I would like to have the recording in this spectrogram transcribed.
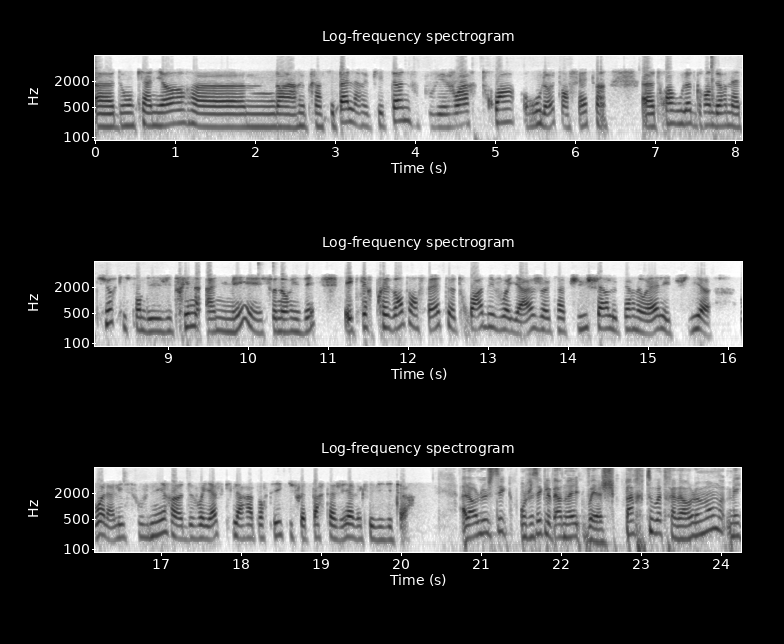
Euh, donc à Niort, euh, dans la rue principale, la rue piétonne, vous pouvez voir trois roulottes en fait, euh, trois roulottes grandeur nature qui sont des vitrines animées et sonorisées et qui représentent en fait trois des voyages qu'a pu faire le Père Noël et puis euh, voilà les souvenirs de voyages qu'il a rapportés et qu'il souhaite partager avec les visiteurs. Alors, je sais, je sais que le Père Noël voyage partout à travers le monde, mais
